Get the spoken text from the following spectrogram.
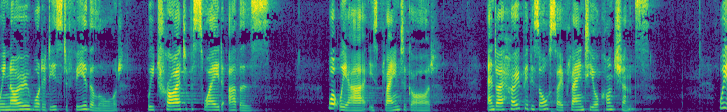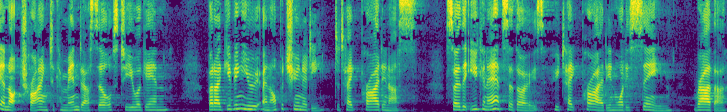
we know what it is to fear the Lord. We try to persuade others. What we are is plain to God, and I hope it is also plain to your conscience. We are not trying to commend ourselves to you again, but are giving you an opportunity to take pride in us, so that you can answer those who take pride in what is seen rather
